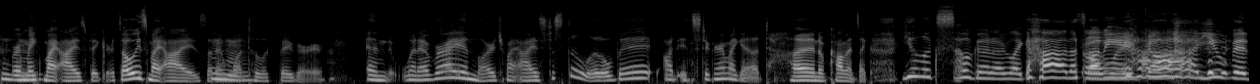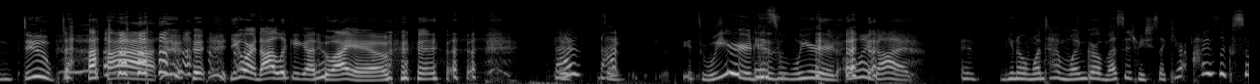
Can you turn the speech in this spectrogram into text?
where I make my eyes bigger. It's always my eyes that I want Mhm. to look bigger. And whenever I enlarge my eyes just a little bit on Instagram, I get a ton of comments like, "You look so good." I'm like, "Ha, that's not Oh me. Ha, God. you've been duped. You are not looking at who I am." that It's that it's weird because weird oh my god it's- you know, one time one girl messaged me. She's like, "Your eyes look so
